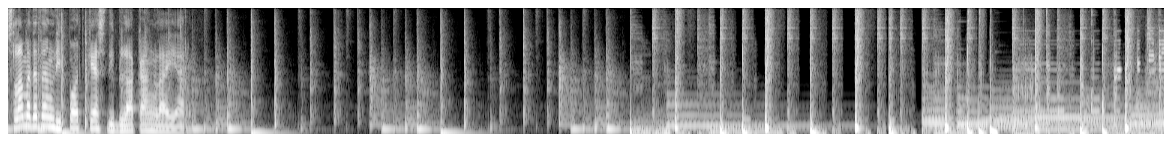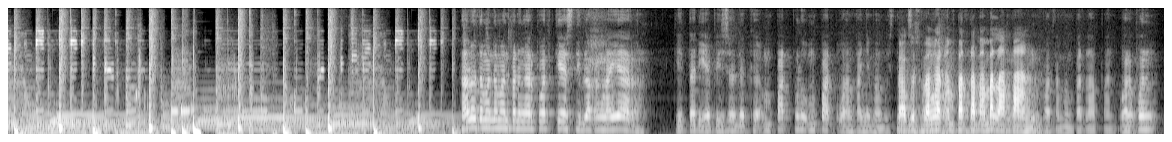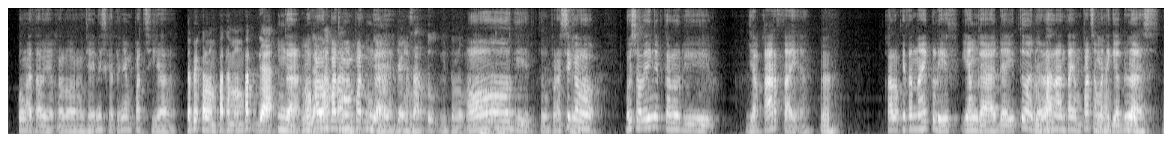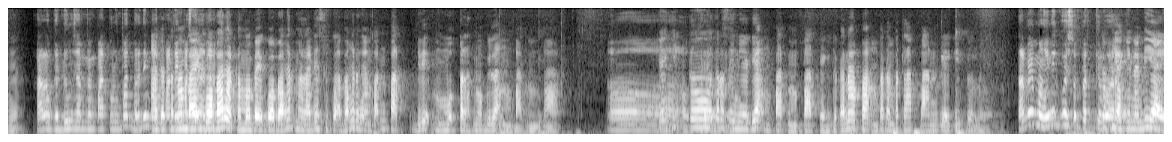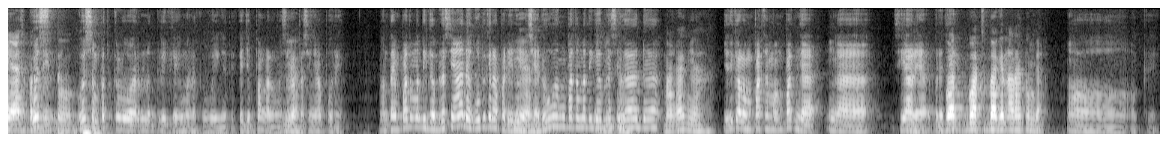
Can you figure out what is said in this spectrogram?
Selamat datang di podcast di belakang layar. Halo teman-teman pendengar podcast di belakang layar. Kita di episode ke-44. Wah, angkanya bagus. Bagus banget 4848. 4 tambah 48. Walaupun gua nggak tahu ya kalau orang Chinese katanya 4 sial. Tapi kalau 4 sama 4 enggak. Enggak. Oh, kalau 4 sama 4 enggak ya? Jangan Oh. satu gitu loh. Oh, gitu. Berarti kalau gue selalu inget kalau di Jakarta ya, Hmm. kalau kita naik lift yang nggak ada itu adalah Empat. lantai 4 sama Iya, 13. Iya. Kalau gedung sampai 44 berarti 4 Ada 4 teman baik ada. gua banget, teman baik gua banget malah dia suka banget dengan 44. Jadi plat mobilnya 44. Oh. Kayak gitu. oke, Terus ini dia 44 kayak gitu. Kenapa? 448 kayak gitu loh. Tapi emang ini gue sempet Itu keluar keyakinan dia ya gue seperti itu. gue sempet keluar negeri kayak gimana ke gue inget ya ke Jepang kalau nggak salah Iya. apa Singapura ya lantai 4 sama 13 nya ada gue pikir apa di Iya. Indonesia doang 4 sama 13 nya Gitu. nggak ada Makanya jadi kalau 4 sama 4 nggak nggak sial ya berarti buat buat sebagian orang itu enggak. oh oke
